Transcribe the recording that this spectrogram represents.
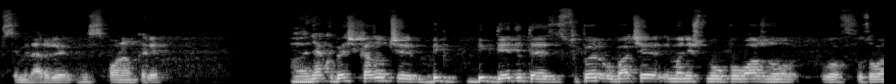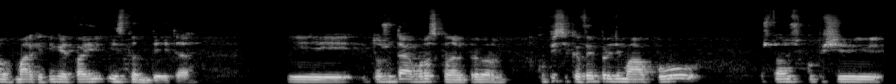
семинар или не си спомням къде, а, някой беше казал, че big, big data е супер, обаче има нещо много по-важно, в, особено в маркетинга, е това instant data. И точно тази връзка, нали, примерно, купи си кафе преди малко, що не си купиш и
